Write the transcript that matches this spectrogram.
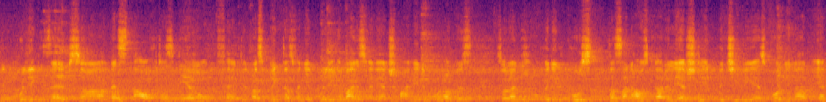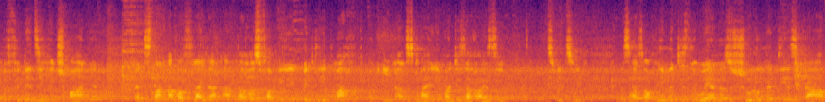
den Kollegen selbst, sondern am besten auch das nähere Umfeld. Denn was bringt das, wenn Ihr Kollege weiß, wenn er in Spanien im Urlaub ist, soll er nicht unbedingt posten, dass sein Haus gerade leer steht mit GPS-Koordinaten, er befindet sich in Spanien. Wenn es dann aber vielleicht ein anderes Familienmitglied macht und ihn als Teilnehmer dieser Reise hinzuzieht. Das heißt auch hier mit diesen Awareness-Schulungen, die es gab,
